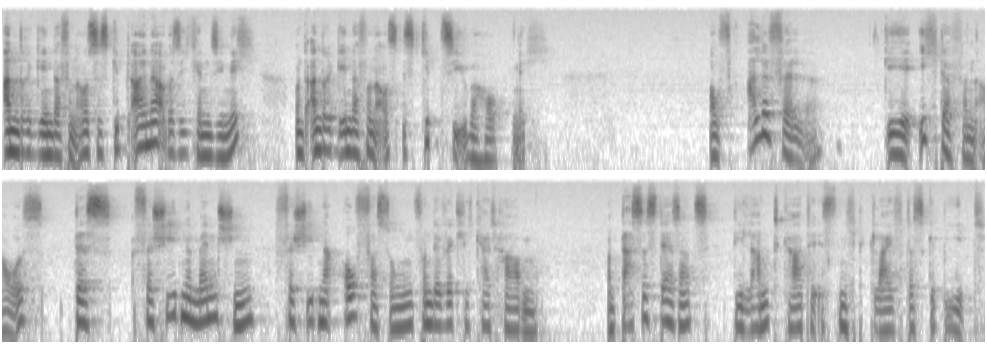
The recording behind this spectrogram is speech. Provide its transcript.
Andere gehen davon aus, es gibt eine, aber sie kennen sie nicht. Und andere gehen davon aus, es gibt sie überhaupt nicht. Auf alle Fälle gehe ich davon aus, dass verschiedene Menschen verschiedene Auffassungen von der Wirklichkeit haben. Und das ist der Satz, die Landkarte ist nicht gleich das Gebiet.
